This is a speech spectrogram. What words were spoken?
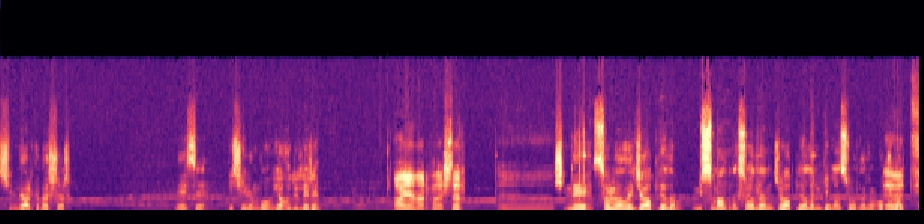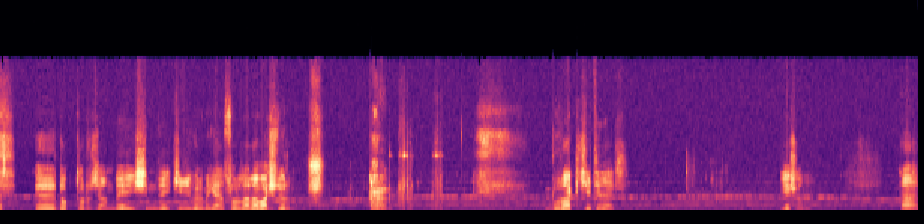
Şimdi arkadaşlar. Neyse geçelim bu Yahudileri. Aynen arkadaşlar. Ee, Şimdi sorularını cevaplayalım. Müslümanlık sorularını cevaplayalım. Gelen soruları oku bak. evet. ee, Doktor Can Bey. Şimdi ikinci bölüme gelen sorularla başlıyorum. Burak Çetiner. Yaş onu. Ha,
